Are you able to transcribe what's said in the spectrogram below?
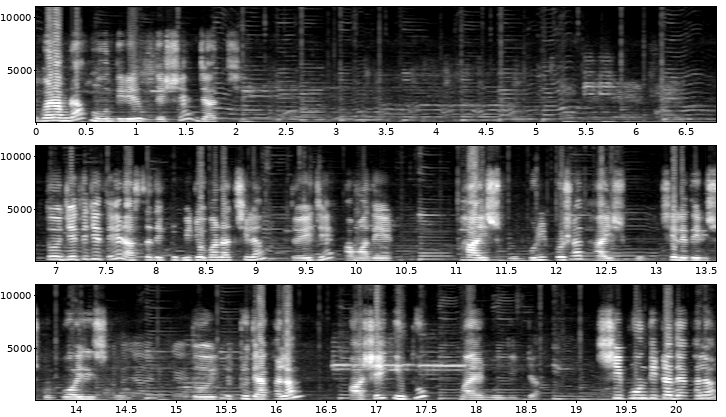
এবার আমরা মন্দিরের উদ্দেশ্যে যাচ্ছি। তো যেতে যেতে রাস্তাতে একটু ভিডিও বানাচ্ছিলাম। তো এই যে আমাদের high school Hariprasad high school ছেলেদের স্কুল বয়েজ স্কুল তো একটু দেখালাম পাশেই কিন্তু মায়ের মন্দিরটা। শিব মন্দিরটা দেখালাম।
